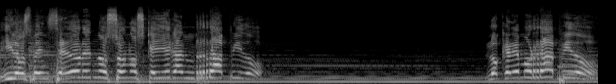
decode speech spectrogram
Y los vencedores no son los que llegan rápido. Lo queremos rápido.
